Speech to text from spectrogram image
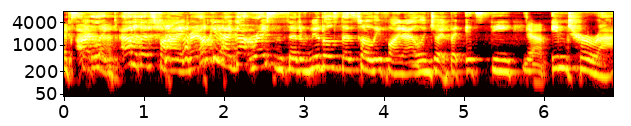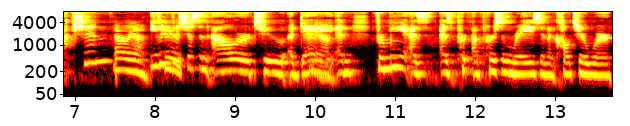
are like, that. oh, that's fine, right? Okay, I got rice instead of noodles. That's totally fine. I'll enjoy it. But it's the yeah. interaction. Oh yeah. Even Huge. if it's just an hour or two a day. Yeah. And for me, as as per, a person raised in a culture where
